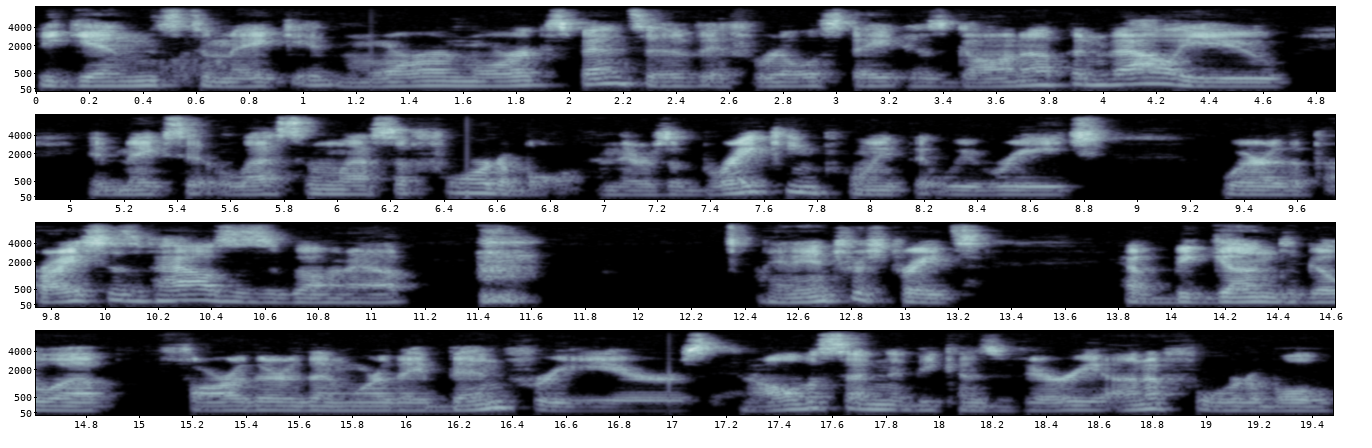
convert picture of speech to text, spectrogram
begins to make it more and more expensive. If real estate has gone up in value, it makes it less and less affordable. And there's a breaking point that we reach where the prices of houses have gone up and interest rates have begun to go up farther than where they've been for years. And all of a sudden, it becomes very unaffordable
